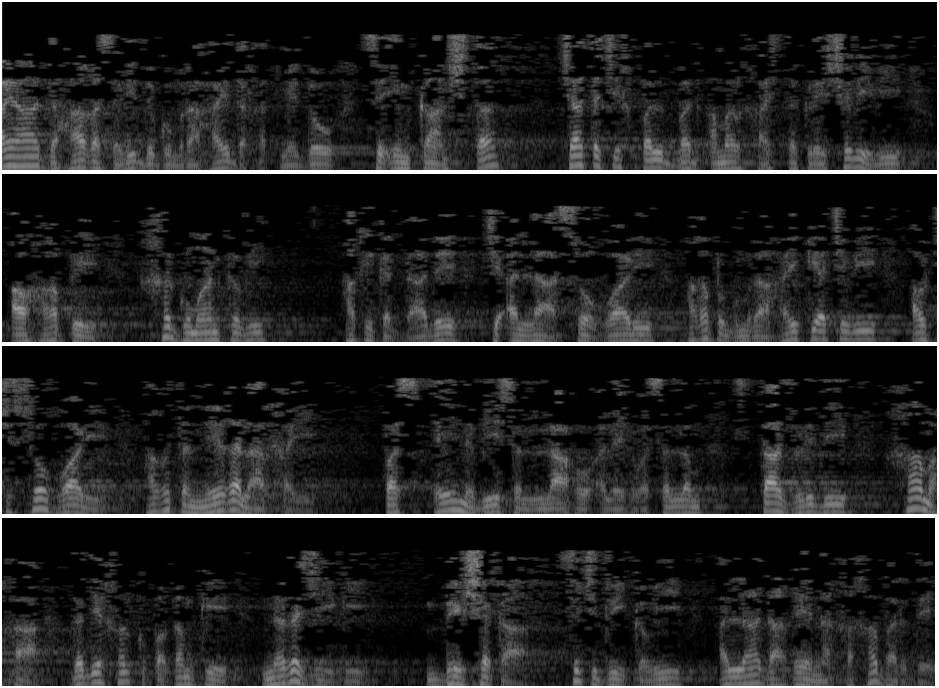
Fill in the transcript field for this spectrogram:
آیا د هغه سړي د گمراهۍ د ختمېدو څه امکان شته چاته چې خپل بد عمل خاصته کړی شوی وي او هغه په ښه ګمان کوي حقیقت دا دی چې الله سو غواړي هغه په گمراهۍ کې اچوي او چې سو غواړي هغه ته نیغه لار ښيي پس اے نبی صلی الله علیه وسلم ستا زړه دی خامخا د دې خلکو په غم کې نه رځيږي بشکا سچ دوی کوي الله دا غې نه خبر دی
